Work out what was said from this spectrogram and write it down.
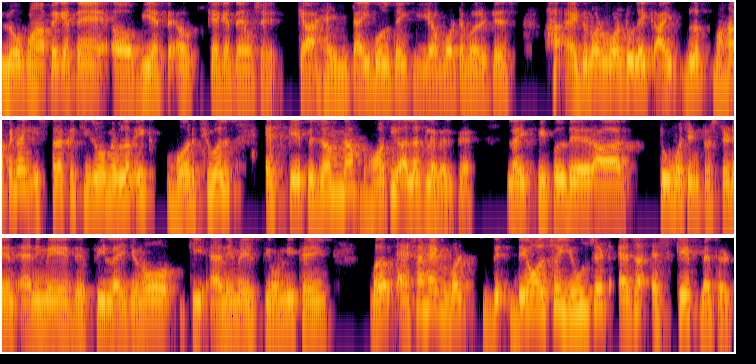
लोग वहाँ पे कहते हैं वी एफ़ क्या कहते हैं उसे, क्या हेंटाई बोलते हैं कि, या whatever it is I do not want to like I मतलब वहाँ पे ना इस तरह की चीज़ों में मतलब एक वर्चुअल एस्केपिज्म ना बहुत ही अलग लेवल पे like people there are too much interested in anime they feel like you know कि anime is the only thing मतलब ऐसा है but they also use it as a escape method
